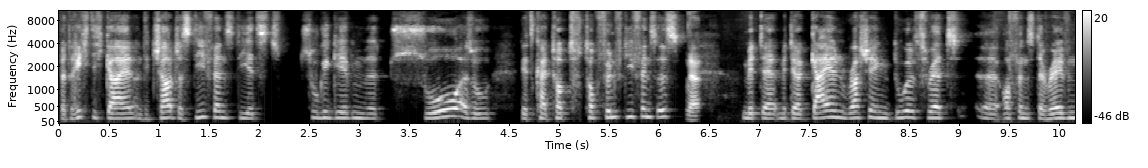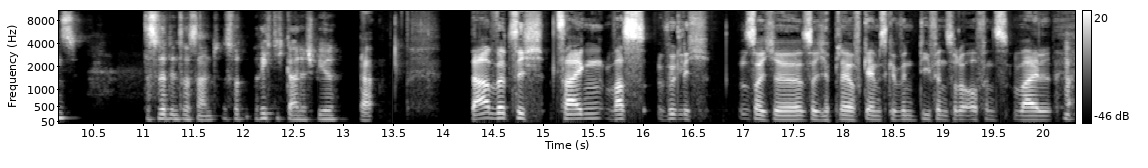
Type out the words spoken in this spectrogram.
Wird richtig geil. Und die Chargers Defense, die jetzt zugegeben wird, so, also jetzt kein Top, Top 5 Defense ist, ja. mit, der, mit der geilen Rushing Dual Threat äh, Offense der Ravens, das wird interessant. Das wird ein richtig geiles Spiel. Ja. Da wird sich zeigen, was wirklich solche, solche Playoff-Games gewinnt, Defense oder Offense, weil ja.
